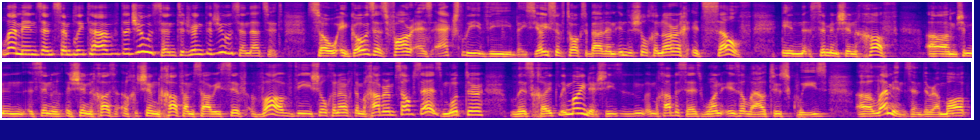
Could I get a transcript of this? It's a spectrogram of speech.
lemons and simply to have the juice and to drink the juice, and that's it. So it goes as far as actually the Beis Yosef talks about, and in the Shulchan Aruch itself in Simin Shin Chaf. Um, Shin Chaf, I'm sorry, Sif Vav, the Shulchan Aruch, the Mechaber himself says, Mutter lischait limoinish. He's Mechaber says one is allowed to squeeze uh, lemons, and the Ramah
